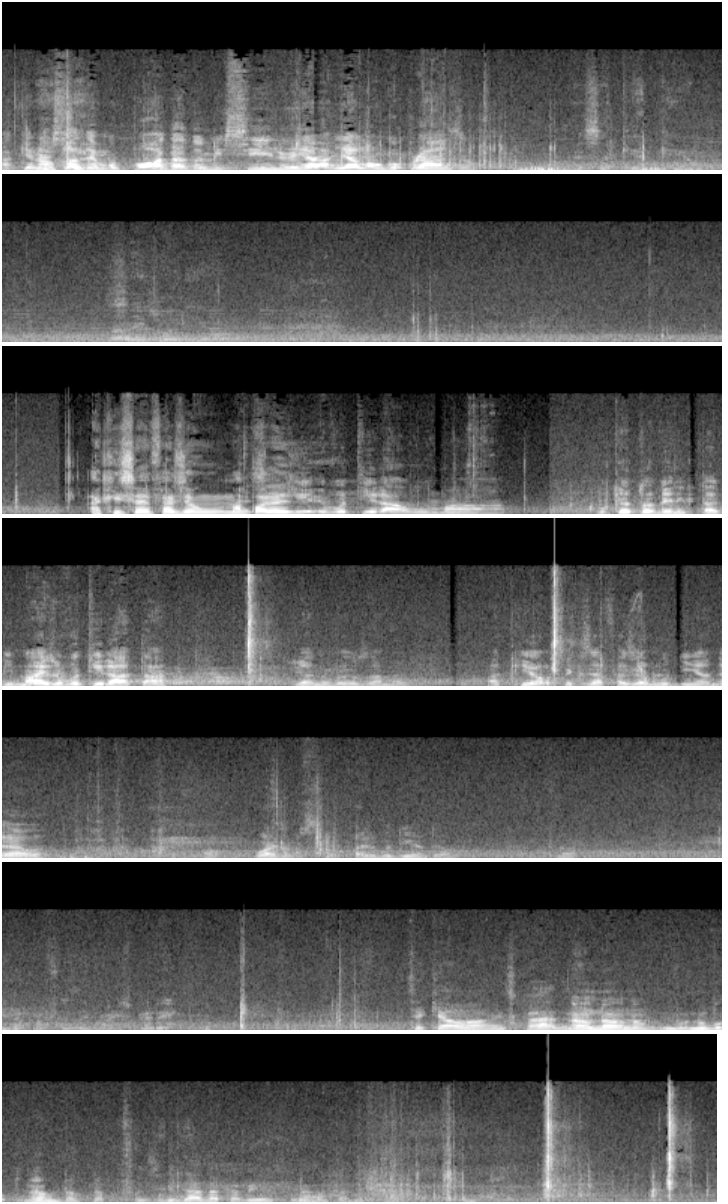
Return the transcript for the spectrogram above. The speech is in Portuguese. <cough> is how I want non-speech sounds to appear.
Aqui nós fazemos poda a domicílio e a, e a longo prazo. Essa aqui, aqui, ó. Seis olhinhos. Aqui você vai fazer um- uma Essa poda. aqui eu vou tirar uma... O que eu tô vendo que tá demais, eu vou tirar, tá? Já não vai usar mais. Aqui, ó, se você quiser fazer a mudinha dela, ó, guarda você, faz a mudinha dela. Ó, aqui dá pra fazer mais, peraí. Você quer uma escada? Não, não, não, não, vou- não dá, dá pra fazer. Cuidado da cabeça. Não, pode deixar.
